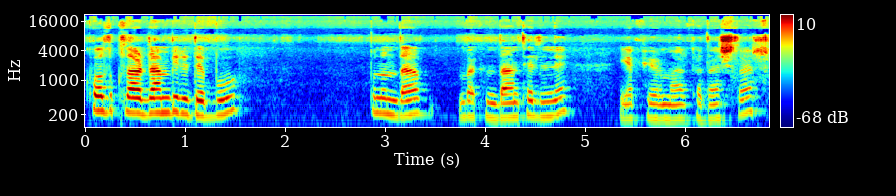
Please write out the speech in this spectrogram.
Kolluklardan biri de bu. Bunun da bakın dantelini yapıyorum arkadaşlar.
